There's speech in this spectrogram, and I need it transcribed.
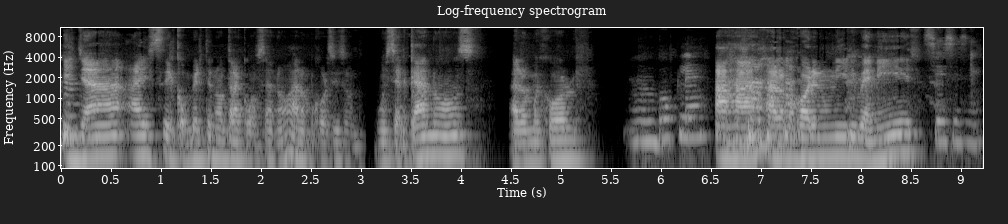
Y ya ahí se convierte en otra cosa, ¿no? A lo mejor si son muy cercanos, a lo mejor, Un bucle. ajá, a lo mejor en un ir y venir, Sí, sí, sí.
